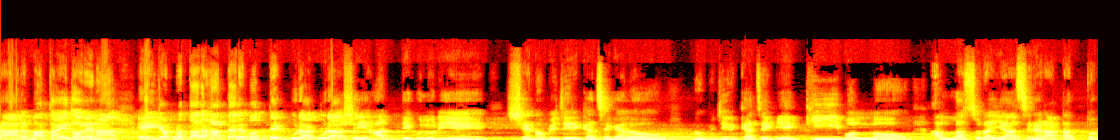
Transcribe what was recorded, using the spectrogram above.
তার মাথায় ধরে না এই জন্য তার হাতের মধ্যে গুড়া গুড়া সেই হাড্ডিগুলো নিয়ে সে নবীজির কাছে গেল নবীজির কাছে গিয়ে কি বলল আল্লাহ সুরাই ইয়াসিনের আটাত্তর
